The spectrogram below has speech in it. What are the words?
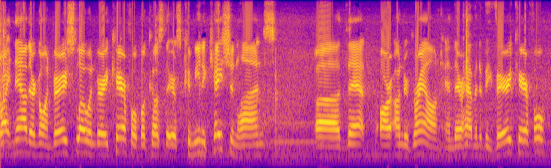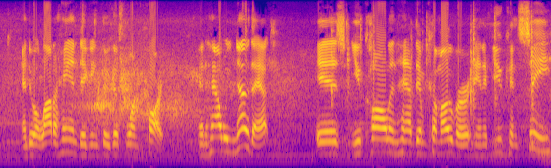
right now they're going very slow and very careful because there's communication lines uh, that are underground and they're having to be very careful and do a lot of hand digging through this one part. And how we know that is you call and have them come over and if you can see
